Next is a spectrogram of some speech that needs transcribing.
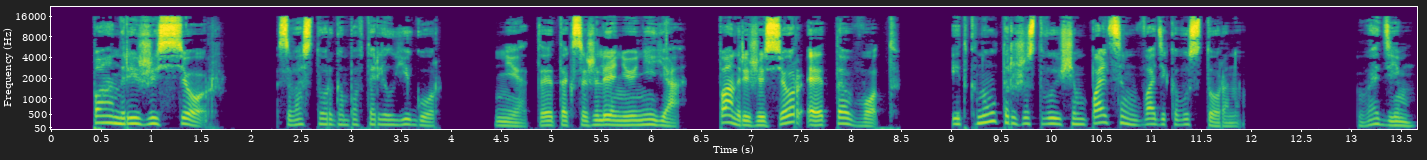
— Пан режиссер! — с восторгом повторил Егор. — Нет, это, к сожалению, не я. Пан режиссер — это вот и ткнул торжествующим пальцем в Вадикову сторону. — Вадим,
